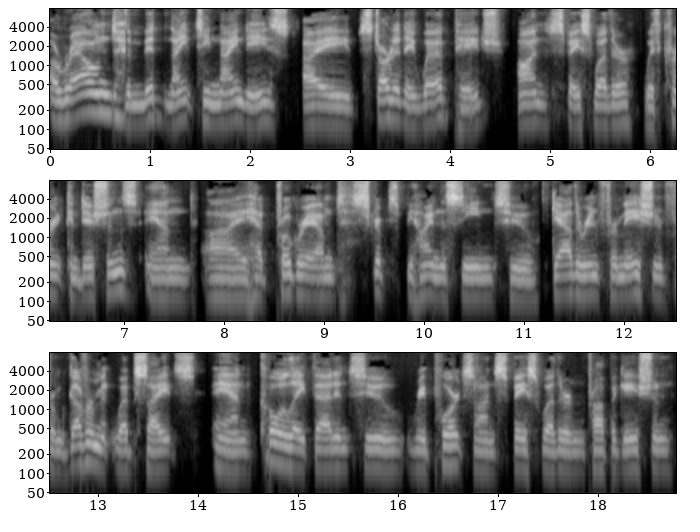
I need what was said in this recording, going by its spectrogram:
Around the mid 1990s, I started a web page on space weather with current conditions, and I had programmed scripts behind the scene to gather information from government websites sites and collate that into reports on space weather and propagation.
